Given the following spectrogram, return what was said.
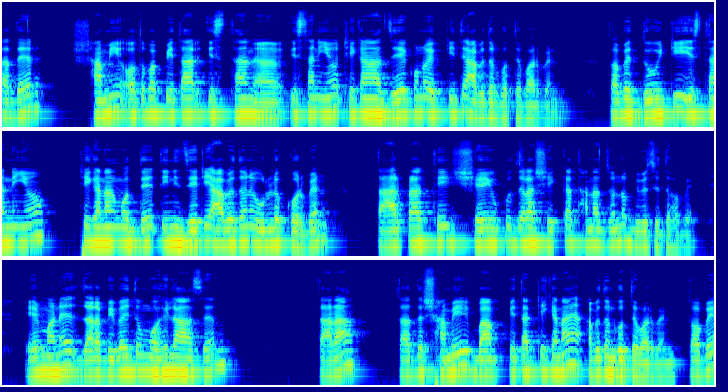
তাদের স্বামী অথবা পিতার স্থান স্থানীয় ঠিকানা যে কোনো একটিতে আবেদন করতে পারবেন। তবে দুইটি স্থানীয় ঠিকানার মধ্যে তিনি যেটি আবেদনে উল্লেখ করবেন তার প্রার্থী সেই উপজেলা শিক্ষা থানার জন্য বিবেচিত হবে। এর মানে যারা বিবাহিত মহিলা আছেন, তারা তাদের স্বামী বা পিতার ঠিকানায় আবেদন করতে পারবেন। তবে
